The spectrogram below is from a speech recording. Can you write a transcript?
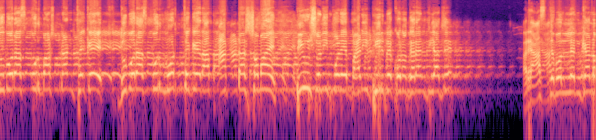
দুবরাজপুর বাস স্ট্যান্ড থেকে, দুবরাজপুর মোড় থেকে রাত আটটার সময় টিউশনি পড়ে বাড়ি ফিরবে, কোনো গ্যারান্টি আছে? আরে আসতে বললেন কেন?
